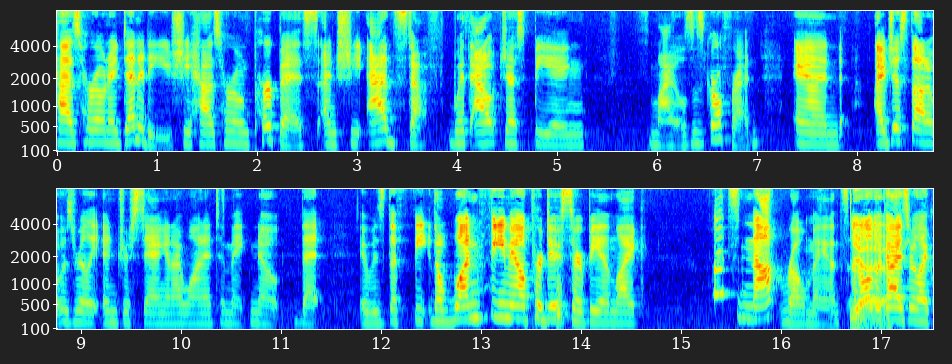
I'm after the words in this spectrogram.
has her own identity, she has her own purpose, and she adds stuff without just being Miles's girlfriend. And I just thought it was really interesting and I wanted to make note that it was the fe- the one female producer being like let's not romance. And all the guys are like,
